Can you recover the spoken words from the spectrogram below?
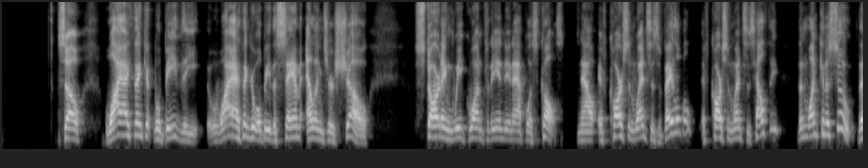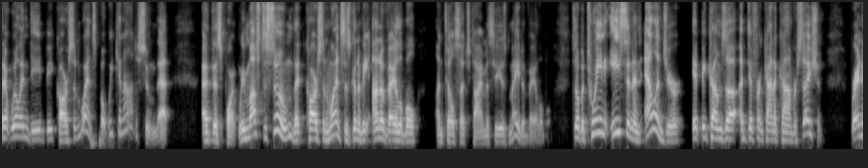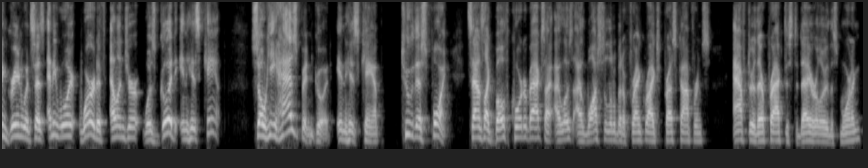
So why I think it will be the why I think it will be the Sam Ehlinger show starting week one for the Indianapolis Colts. Now, if Carson Wentz is available, if Carson Wentz is healthy, then one can assume that it will indeed be Carson Wentz. But we cannot assume that at this point. We must assume that Carson Wentz is going to be unavailable until such time as he is made available. So between Eason and Ehlinger, it becomes a, a different kind of conversation. Brandon Greenwood says any word if Ehlinger was good in his camp. So he has been good in his camp to this point. Sounds like both quarterbacks. I, I, I watched a little bit of Frank Reich's press conference after their practice today, earlier this morning.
